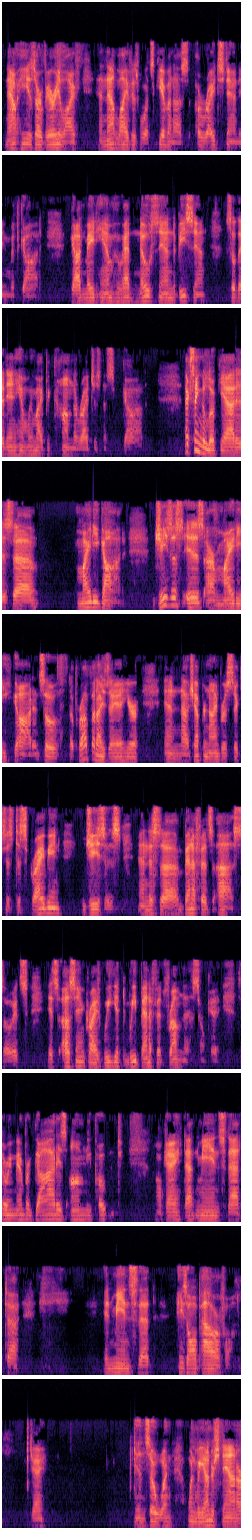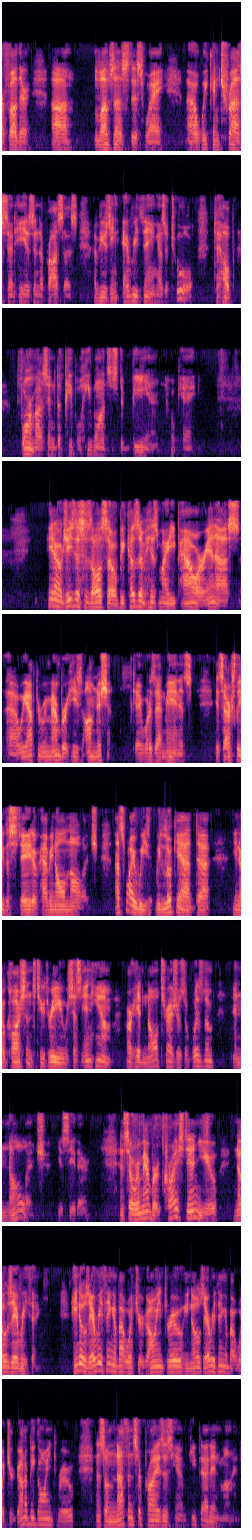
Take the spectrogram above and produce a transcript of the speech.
Now He is our very life, and that life is what's given us a right standing with God. God made Him who had no sin to be sin, so that in Him we might become the righteousness of God. Next thing to look at is uh, mighty God. Jesus is our mighty God. And so the prophet Isaiah here in uh, chapter 9, verse 6 is describing Jesus, and this uh, benefits us. So it's it's us in Christ. We get we benefit from this. Okay. So remember, God is omnipotent. Okay, that means that uh, it means that He's all powerful. Okay. And so when when we understand our Father uh, loves us this way, uh, we can trust that He is in the process of using everything as a tool to help form us into the people He wants us to be in. Okay. You know, Jesus is also, because of His mighty power in us, uh, we have to remember He's omniscient. Okay, what does that mean? It's it's actually the state of having all knowledge. That's why we we look at uh, you know Colossians two three, which says, "In Him are hidden all treasures of wisdom and knowledge, you see there. And so remember, Christ in you knows everything. He knows everything about what you're going through. He knows everything about what you're going to be going through. And so nothing surprises him. Keep that in mind.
